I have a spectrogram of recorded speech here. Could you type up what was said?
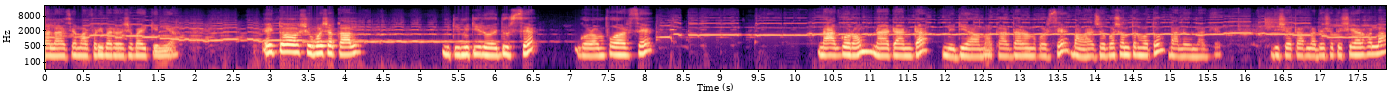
ভালো আছি, আমার পরিবারের সবাইকে নিয়ে। এই তো শুভ সকাল। মিটি মিটি রোদ উঠছে, গরম পড়ছে। না গরম, না ঠান্ডা, মিডিয়াম আকার ধারণ করছে। বাংলাদেশের বসন্তের মতো ভালো লাগে। বিষয়টা আপনাদের সাথে শেয়ার করলাম।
